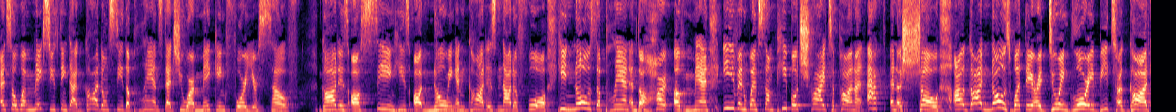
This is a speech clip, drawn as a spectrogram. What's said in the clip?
And so what makes you think that God don't see the plans that you are making for yourself? God is all seeing, He's all knowing, and God is not a fool. He knows the plan and the heart of man, even when some people try to put on an act and a show. God knows what they are doing. Glory be to God.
